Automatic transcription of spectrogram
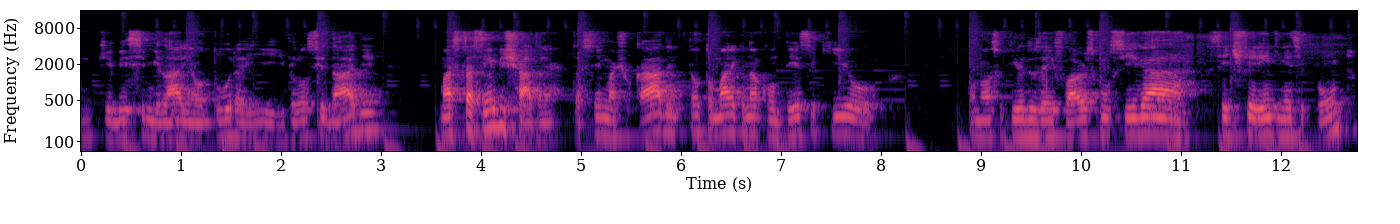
um QB similar em altura e velocidade, mas está sem bichado, né? Está sem machucado, então tomara que não aconteça que o, o nosso querido Zay Flowers consiga ser diferente nesse ponto.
